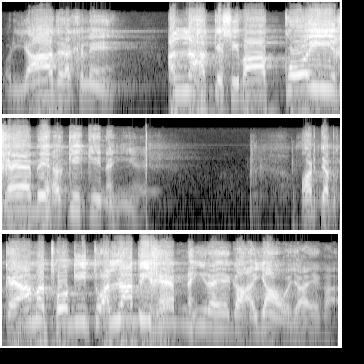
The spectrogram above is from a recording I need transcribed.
اور یاد رکھ لیں۔ اللہ کے سوا کوئی غیب حقیقی نہیں ہے۔ اور جب قیامت ہوگی تو اللہ بھی غیب نہیں رہے گا ایا ہو جائے گا۔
